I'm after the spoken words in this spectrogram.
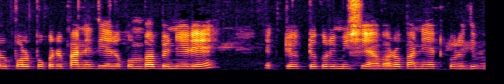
অল্প অল্প করে পানি দিয়ে এরকমভাবে নেড়ে একটু একটু করে মিশিয়ে আবারও পানি অ্যাড করে দিব।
